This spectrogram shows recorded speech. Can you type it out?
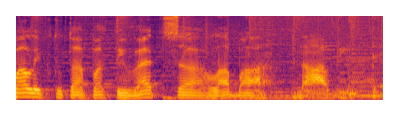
paliktu tā pati vecā, labā nāvīte.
